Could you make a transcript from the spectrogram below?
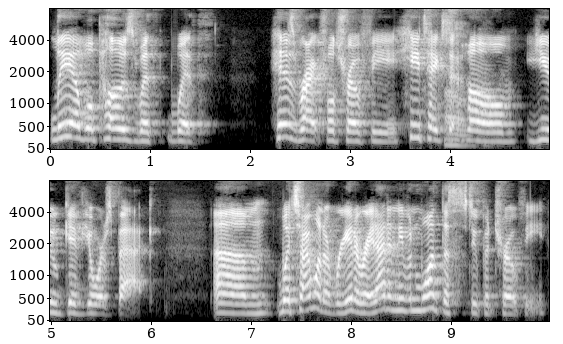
Lia will pose with with his rightful trophy. He takes it oh. home. You give yours back. Um, which I want to reiterate. I didn't even want this stupid trophy.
